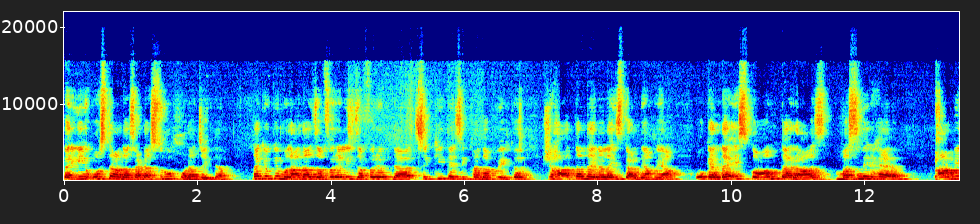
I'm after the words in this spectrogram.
ਕਰੀਏ ਉਸ ਤਰ੍ਹਾਂ ਦਾ ਸਾਡਾ ਸਰੂਪ ਹੋਣਾ ਚਾਹੀਦਾ। ਨਾ ਕਿਉਂਕਿ ਮੌਲਾਨਾ ਜ਼ਫਰ ਅਲੀ ਜ਼ਫਰ ਸਿੱਖੀ ਤੇ ਸਿੱਖਾਂ ਦਾ ਭਵਿੱਖ ਸ਼ਹਾਦਤਾਂ ਦਾ ਐਨਾਲਾਈਜ਼ ਕਰਦਿਆਂ ਹੋਇਆ ਉਹ ਕਹਿੰਦਾ ਹੈ, ਇਸ ਕੌਮ का राज मसमिर है आबे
